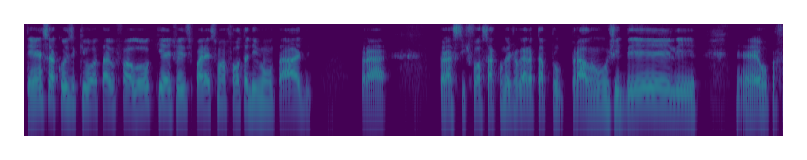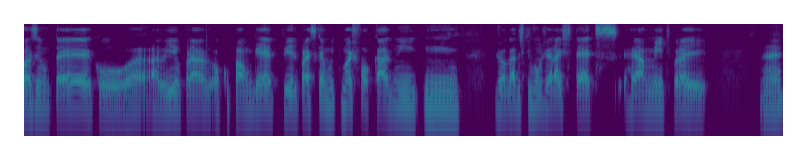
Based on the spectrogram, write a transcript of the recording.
Tem essa coisa que o Otávio falou que às vezes parece uma falta de vontade para para se esforçar quando a jogada tá para longe dele, é, ou para fazer um teco ali, ou para ocupar um gap, ele parece que é muito mais focado em, em jogadas que vão gerar stats realmente para ele, né?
